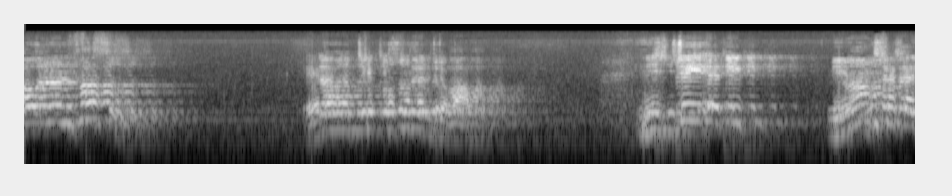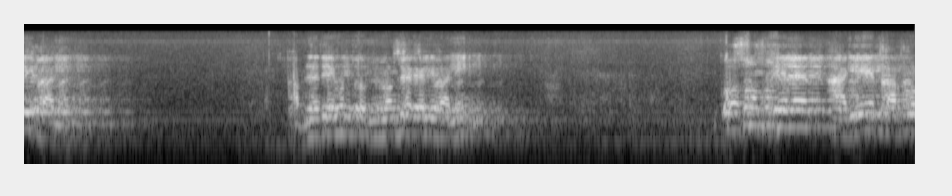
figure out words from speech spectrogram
বললেন এটা হচ্ছে জবাব। নিশ্চয়ই এটি মীমাংসাকারী বাণী। আপনি দেখুন তো, মীমাংসাকারী বাণী। কসম খেলেন আগে তারপর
